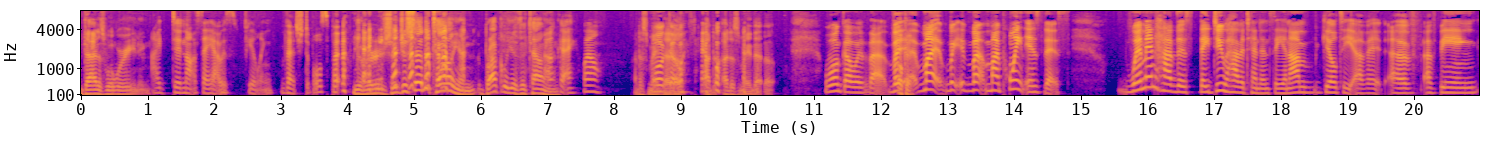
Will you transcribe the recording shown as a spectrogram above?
That is what we're eating. I did not say I was feeling vegetables, but You heard her. She just said Italian. broccoli is Italian. Okay. Well, I just made We'll that go up. I, that I just made that up. we'll go with that. But Okay. my but my point is this. Women have this they do have a tendency and I'm guilty of it of of being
